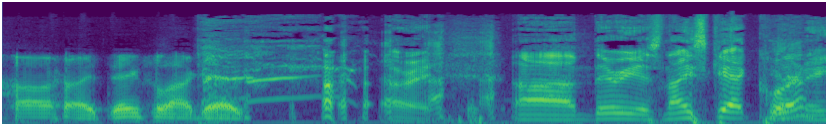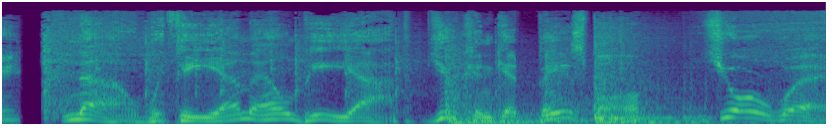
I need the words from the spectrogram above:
All right, thanks a lot, guys. All right. Um, there he is. Nice get, Courtney. Now, with the MLB app, you can get baseball your way.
